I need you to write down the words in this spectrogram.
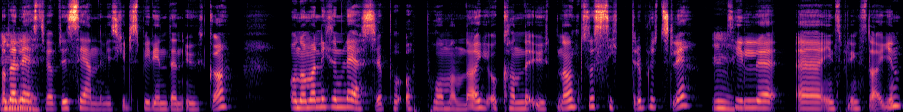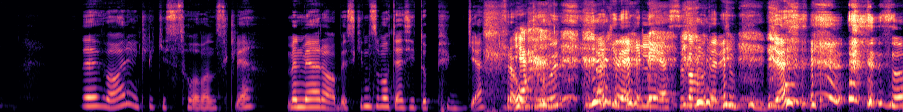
og da leste vi opp de scenene vi skulle spille inn den uka. Og når man liksom leser det på, opp på mandag og kan det utenat, så sitter det plutselig til eh, innspillingsdagen. Det var egentlig ikke så vanskelig. Men med arabisken så måtte jeg sitte og pugge fra ord til ord. Da kunne jeg ikke lese, da måtte jeg liksom pugge. så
